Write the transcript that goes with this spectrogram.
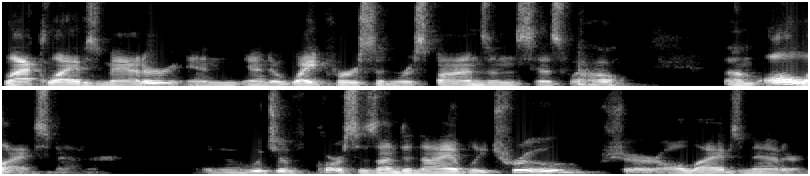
Black Lives Matter, and, and a white person responds and says, Well, um, all lives matter, which of course is undeniably true. Sure, all lives matter.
